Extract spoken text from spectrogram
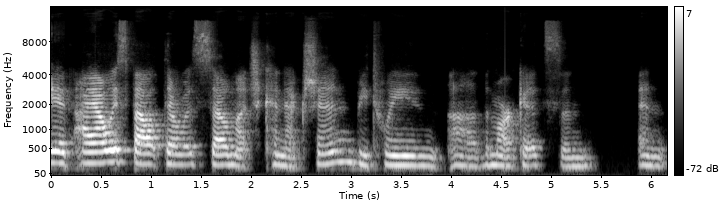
it i always felt there was so much connection between uh, the markets and and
